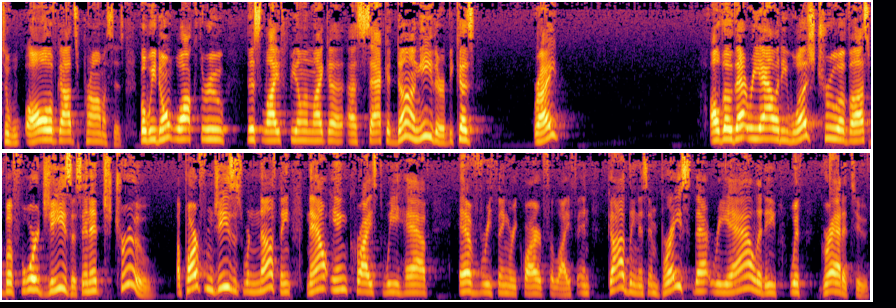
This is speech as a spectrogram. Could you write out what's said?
to all of God's promises. But we don't walk through this life feeling like a, a sack of dung either, because, right? Although that reality was true of us before Jesus, and it's true. Apart from Jesus, we're nothing. Now in Christ, we have everything required for life and godliness. Embrace that reality with gratitude.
